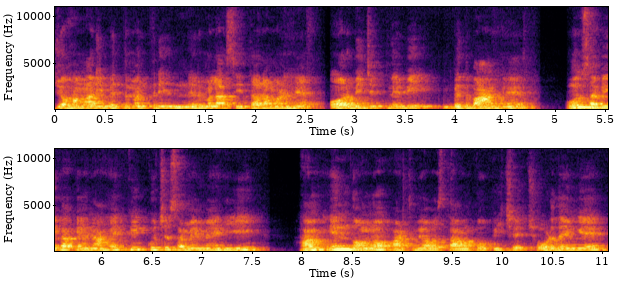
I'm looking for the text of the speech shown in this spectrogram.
जो हमारी वित्त मंत्री निर्मला सीतारमण है, और भी जितने भी विद्वान हैं, उन सभी का कहना है कि कुछ समय में ही हम इन दोनों अर्थव्यवस्थाओं को पीछे छोड़ देंगे,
